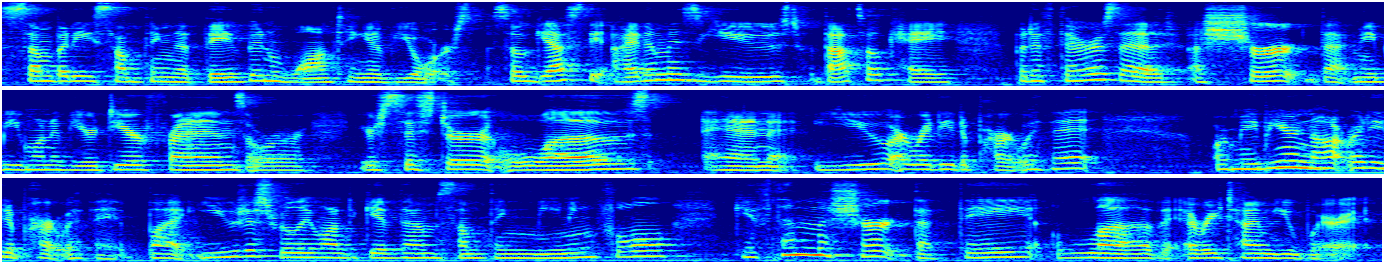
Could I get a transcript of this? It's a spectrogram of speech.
somebody something that they've been wanting of yours. So, yes, the item is used, that's okay. But if there's a, a shirt that maybe one of your dear friends or your sister loves and you are ready to part with it, or maybe you're not ready to part with it, but you just really want to give them something meaningful, give them the shirt that they love every time you wear it,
